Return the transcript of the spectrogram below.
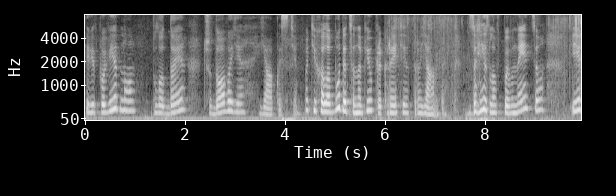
І, відповідно, плоди чудової якості. Оті халабуди це напівприкриті троянди. Залізла в пивницю і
